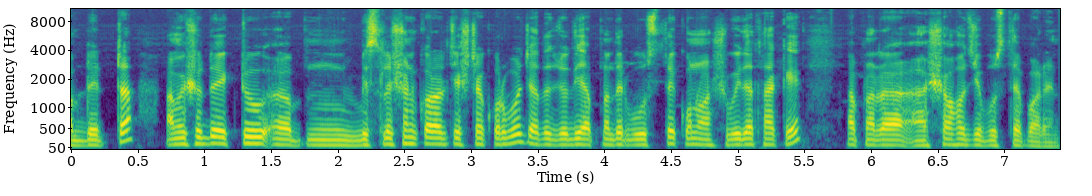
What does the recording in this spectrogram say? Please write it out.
আপডেটটা আমি শুধু একটু বিশ্লেষণ করার চেষ্টা করব যাতে যদি আপনাদের বুঝতে কোনো অসুবিধা থাকে, আপনারা সহজে বুঝতে পারেন।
